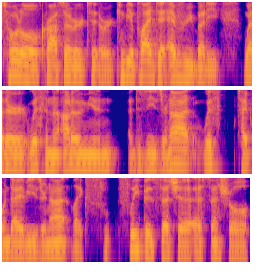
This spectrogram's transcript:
total crossover to or can be applied to everybody whether with an autoimmune disease or not with type 1 diabetes or not like sl- sleep is such a essential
